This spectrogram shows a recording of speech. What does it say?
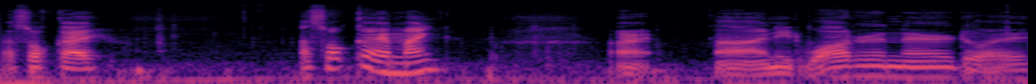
that's okay. That's okay, man. Alright, uh, I need water in there. Do I?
